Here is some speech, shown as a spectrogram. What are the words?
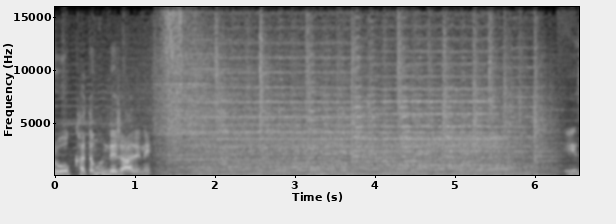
ਰੋਗ ਖਤਮ ਹੁੰਦੇ ਜਾ ਰਹੇ ਨੇ। ਇਹ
